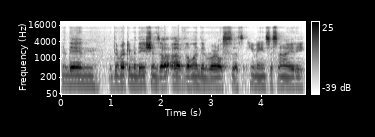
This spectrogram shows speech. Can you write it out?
And then the recommendations of the London Royal Humane Society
